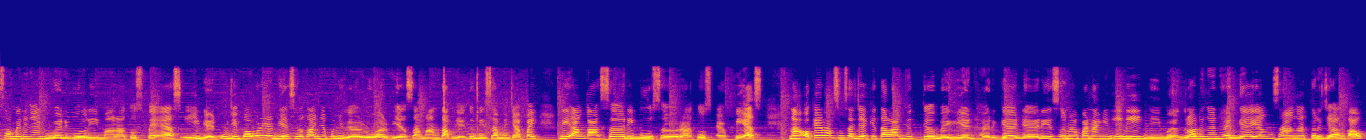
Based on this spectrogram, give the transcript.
sampai dengan 2500 PSI dan uji power yang dihasilkannya pun juga luar biasa mantap yaitu bisa mencapai di angka 1100 fps. Nah oke langsung saja kita lanjut ke bagian harga dari senapan angin ini. Dibanderol dengan harga yang sangat terjangkau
